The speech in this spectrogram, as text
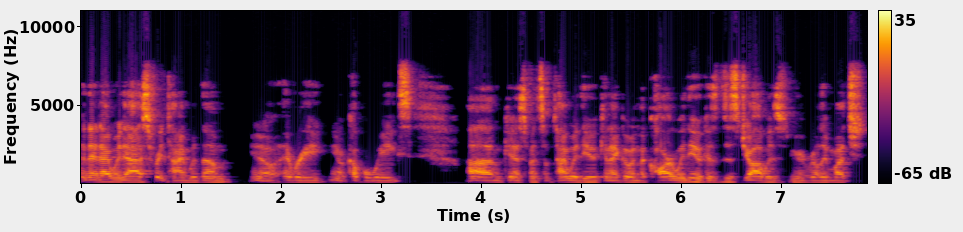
and then I would ask for time with them. You know, every you know couple weeks. Um, can I spend some time with you? Can I go in the car with you? Because this job is you know, really much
